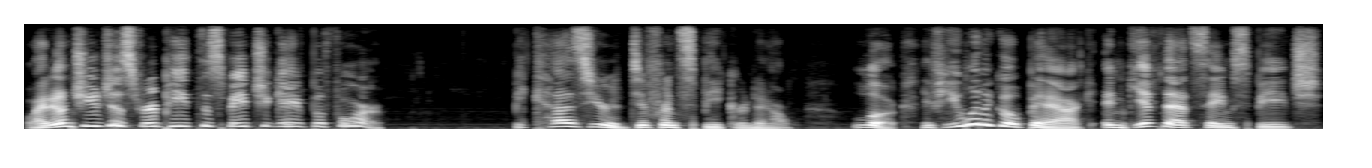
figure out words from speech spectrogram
Why don't you just repeat the speech you gave before? Because you're a different speaker now. Look, if you want to go back and give that same speech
